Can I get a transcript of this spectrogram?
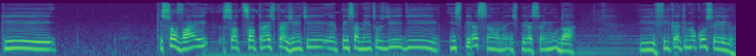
que que só vai só, só traz para a gente é, pensamentos de, de inspiração, né? Inspiração em mudar. E fica aqui meu conselho:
